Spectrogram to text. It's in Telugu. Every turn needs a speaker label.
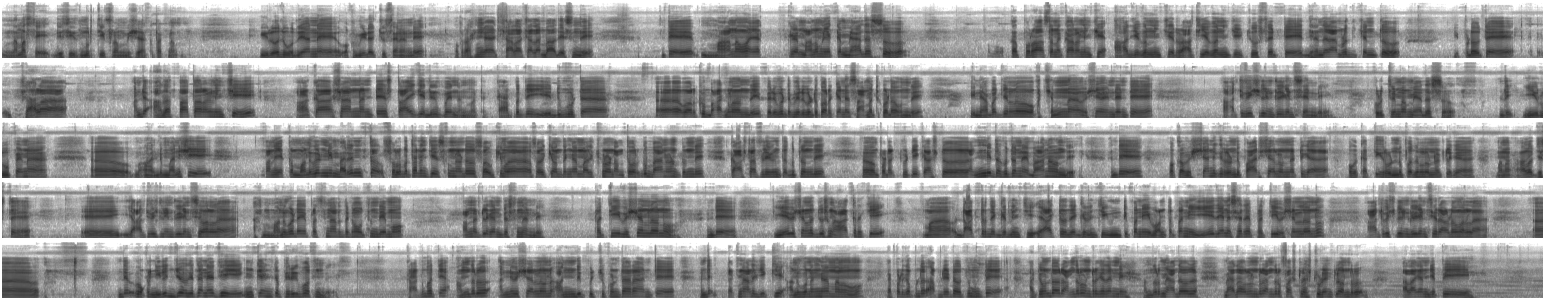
Speaker 1: నమస్తే this is Murthy from Visakhapatnam ఈరోజు ఉదయాన్నే ఒక వీడియో చూశానండి. ఒక రకంగా చాలా చాలా బాధేసింది. అంటే మానవ యొక్క మానవుని యొక్క మేధస్సు ఒక పురాతన కాలం నుంచి ఆది యుగం నుంచి రాతి యుగం నుంచి చూస్తుంటే దినదినాభివృద్ధి చెందుతూ ఇప్పుడైతే చాలా అంటే అధపాతాల నుంచి ఆకాశాన్ని అంటే స్థాయికి ఎదిగిపోయింది అనమాట కాకపోతే ఎదుగుట వరకు బాగానే ఉంది. పెరుగుట పెరుగుట కొరకనే అనే సామెత కూడా ఉంది. ఈ నేపథ్యంలో ఒక చిన్న విషయం ఏంటంటే ఆర్టిఫిషియల్ ఇంటెలిజెన్స్ అండి. కృత్రిమ మేధస్సు. అంటే ఈ రూపేణ అంటే మనిషి తన యొక్క మనుగడిని మరింత సులభతరం చేసుకున్నాడు సౌఖ్య సౌఖ్యవంతంగా మలుచుకున్నాడు అంతవరకు బాగానే ఉంటుంది. కాస్ట్ ఆఫ్ లివింగ్ తగ్గుతుంది. ప్రొడక్టివిటీ కాస్ట్ అన్నీ తగ్గుతున్నాయి బాగానే ఉంది. అంటే ఒక విషయానికి రెండు పార్శ్యాలు ఉన్నట్టుగా ఒక కత్తికి రెండు పదులు ఉన్నట్లుగా మనం ఆలోచిస్తే ఈ ఆర్టిఫిషియల్ ఇంటెలిజెన్స్ వల్ల అసలు మనుగడే ప్రశ్నార్థకం అవుతుందేమో అన్నట్లుగా అనిపిస్తుందండి. ప్రతి విషయంలోనూ అంటే ఏ విషయంలో చూసిన ఆఖరికి మా డాక్టర్ దగ్గర నుంచి యాక్టర్ దగ్గర నుంచి ఇంటి పని వంట పని ఏదైనా సరే ప్రతి విషయంలోనూ ఆర్టిఫిషియల్ ఇంటెలిజెన్స్ రావడం వల్ల అంటే ఒక నిరుద్యోగిత అనేది ఇంకా ఇంకా పెరిగిపోతుంది. కాకపోతే అందరూ అన్ని విషయాల్లోనూ అందిపుచ్చుకుంటారా అంటే అంటే టెక్నాలజీకి అనుగుణంగా మనం ఎప్పటికప్పుడు అప్డేట్ అవుతూ ఉంటే అటువంటి వారు అందరూ ఉండరు కదండి. అందరూ మేధావు మేధావులు ఉండరు అందరూ ఫస్ట్ క్లాస్ స్టూడెంట్లు ఉండరు. అలాగని చెప్పి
